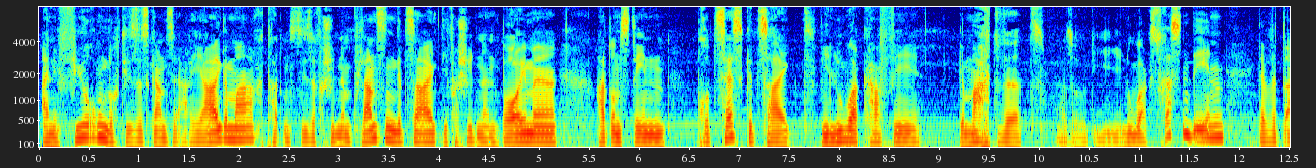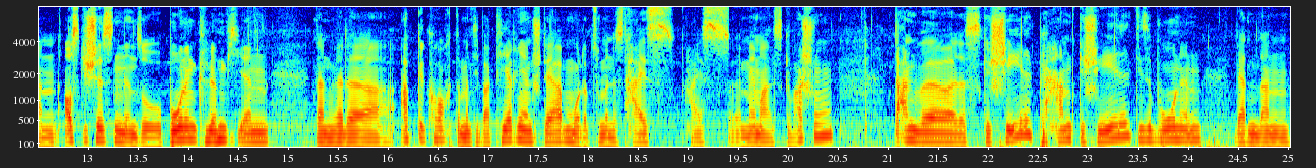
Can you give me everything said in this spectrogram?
eine Führung durch dieses ganze Areal gemacht, hat uns diese verschiedenen Pflanzen gezeigt, die verschiedenen Bäume, hat uns den Prozess gezeigt, wie Luwak-Kaffee gemacht wird. Also die Luwaks fressen den, der wird dann ausgeschissen in so Bohnenklümpchen, dann wird er abgekocht, damit die Bakterien sterben oder zumindest heiß, heiß äh, mehrmals gewaschen. Dann wird das geschält, per Hand geschält, diese Bohnen werden dann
